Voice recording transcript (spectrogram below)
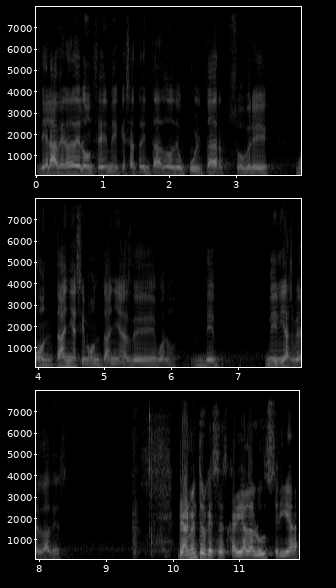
de la verdad del 11M que se ha tratado de ocultar sobre montañas y montañas de, bueno, de medias verdades? Realmente lo que se sacaría a la luz sería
